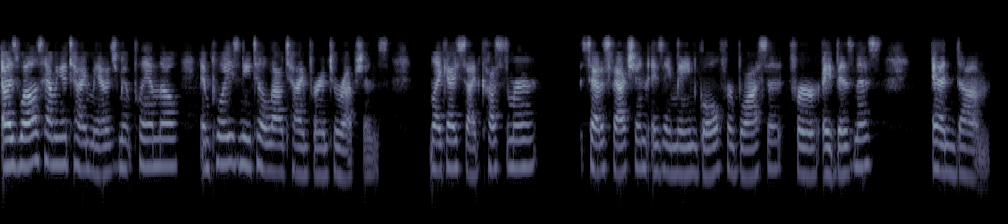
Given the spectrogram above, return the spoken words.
As well as having a time management plan though, employees need to allow time for interruptions. Like I said, customer satisfaction is a main goal for boss for a business and um,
